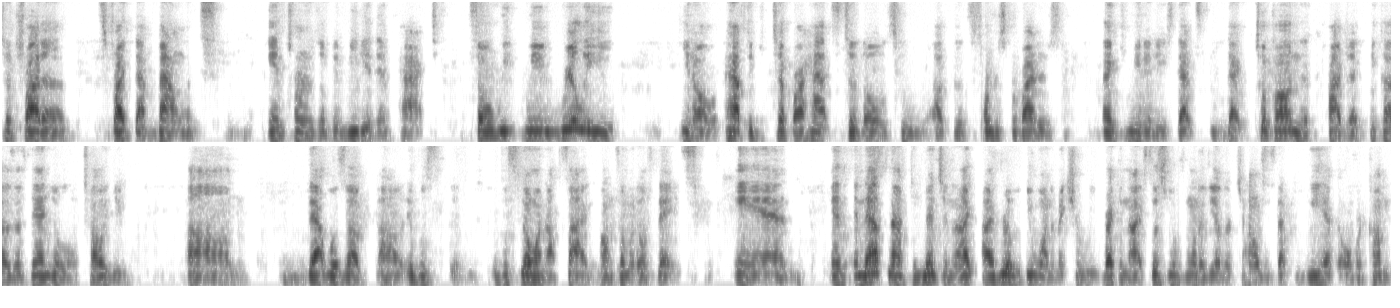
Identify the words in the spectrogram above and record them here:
to try to strike that balance in terms of immediate impact. So we we really, you know, have to tip our hats to those who uh, the service providers and communities that that took on the project because, as Daniel will tell you, um, that was a uh, it was it was snowing outside on some of those days, and And, and that's not to mention, I, I really do want to make sure we recognize this was one of the other challenges that we had to overcome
